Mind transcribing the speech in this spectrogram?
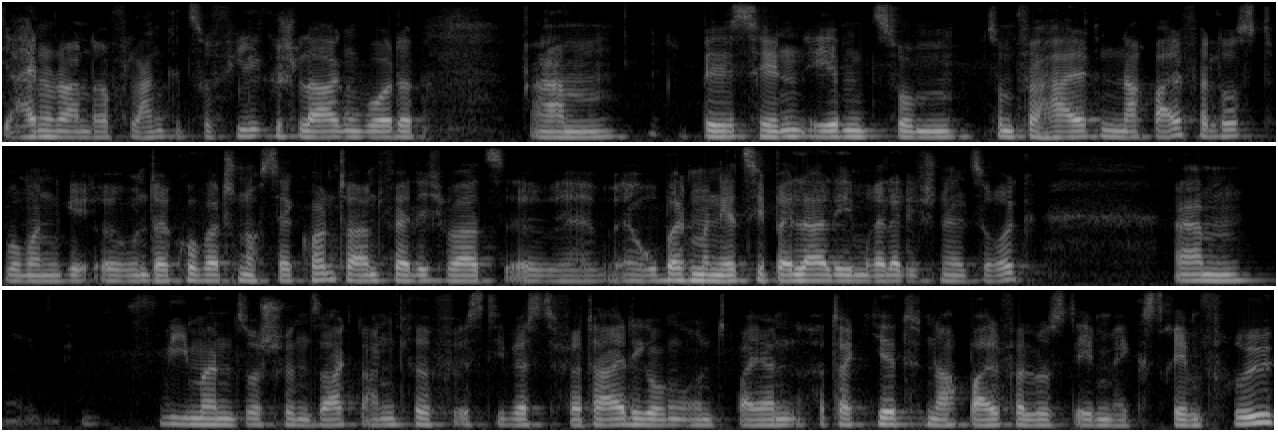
die ein oder andere Flanke zu viel geschlagen wurde. Ähm, bis hin eben zum, zum Verhalten nach Ballverlust, wo man äh, unter Kovac noch sehr konteranfällig war, äh, erobert man jetzt die Bälle halt eben relativ schnell zurück. Ähm, wie man so schön sagt, Angriff ist die beste Verteidigung und Bayern attackiert nach Ballverlust eben extrem früh,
